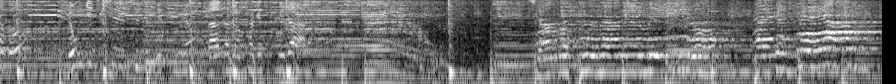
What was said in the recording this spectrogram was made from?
앞서서도 용기 주실 주님 믿으며 나가도록 하겠습니다. 저 높은 하늘 위로 밝은 태양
